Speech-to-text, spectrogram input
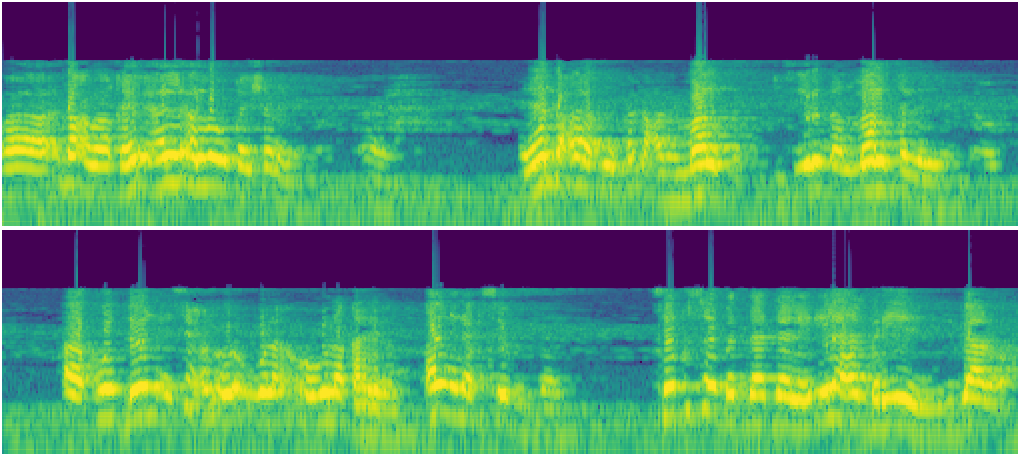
Waa dhac waa alla u qayshanaya ayaan dhacdaas ka dhacday maalta jasiiradan maalta leeyahay kuwa doon ay si xun ugula qariban. Hal ninaa ka soo badbaada see ku soo badbaadaa layidhi ilaahaan baryeey gaal o ah.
